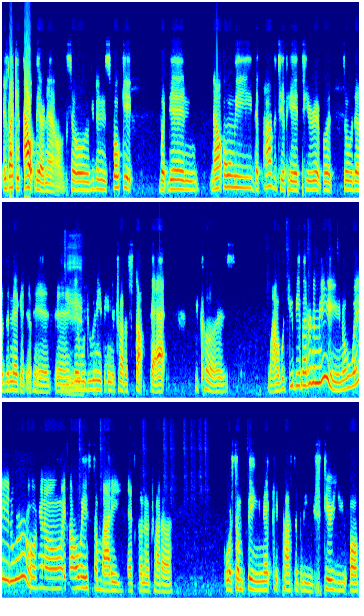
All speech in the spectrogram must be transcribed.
it's like it's out there now. So you didn't spoke it, but then not only the positive heads hear it, but so does the negative heads, and they will do anything to try to stop that because why would you be better than me? No way in the world. You know, it's always somebody that's gonna try to, or something that could possibly steer you off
